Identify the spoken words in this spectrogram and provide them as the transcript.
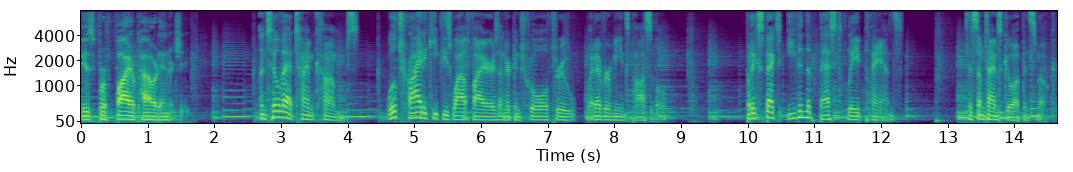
is for fire powered energy. Until that time comes, we'll try to keep these wildfires under control through whatever means possible. But expect even the best laid plans to sometimes go up in smoke.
